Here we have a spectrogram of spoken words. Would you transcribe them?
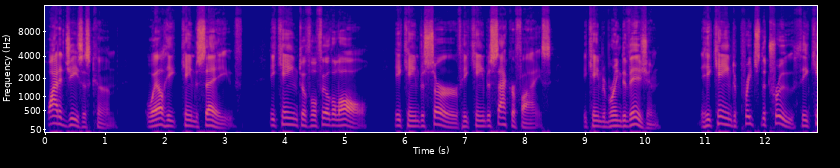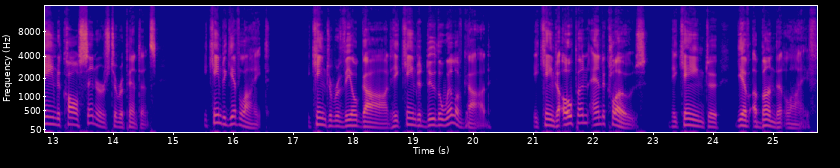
Why did Jesus come? Well, he came to save. He came to fulfill the law. He came to serve. He came to sacrifice. He came to bring division. He came to preach the truth. He came to call sinners to repentance. He came to give light. He came to reveal God. He came to do the will of God. He came to open and to close. He came to give abundant life.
